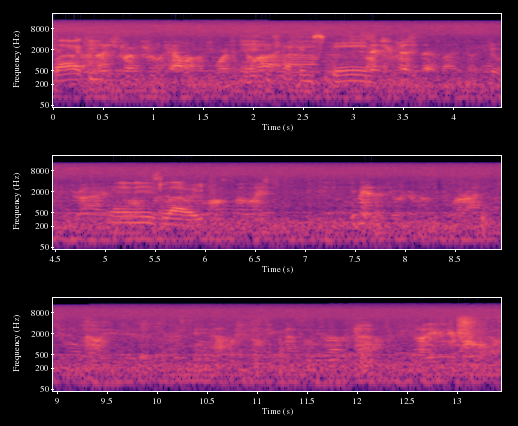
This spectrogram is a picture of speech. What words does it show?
Clarky. I struck through hell on the 4th of And July. fucking Spoon. Bet you missed that line, don't you? And here's Loey. You made that Georgia run where I Now you did it. Christine Howard, you don't even have to leave out of town. Not even your parole.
